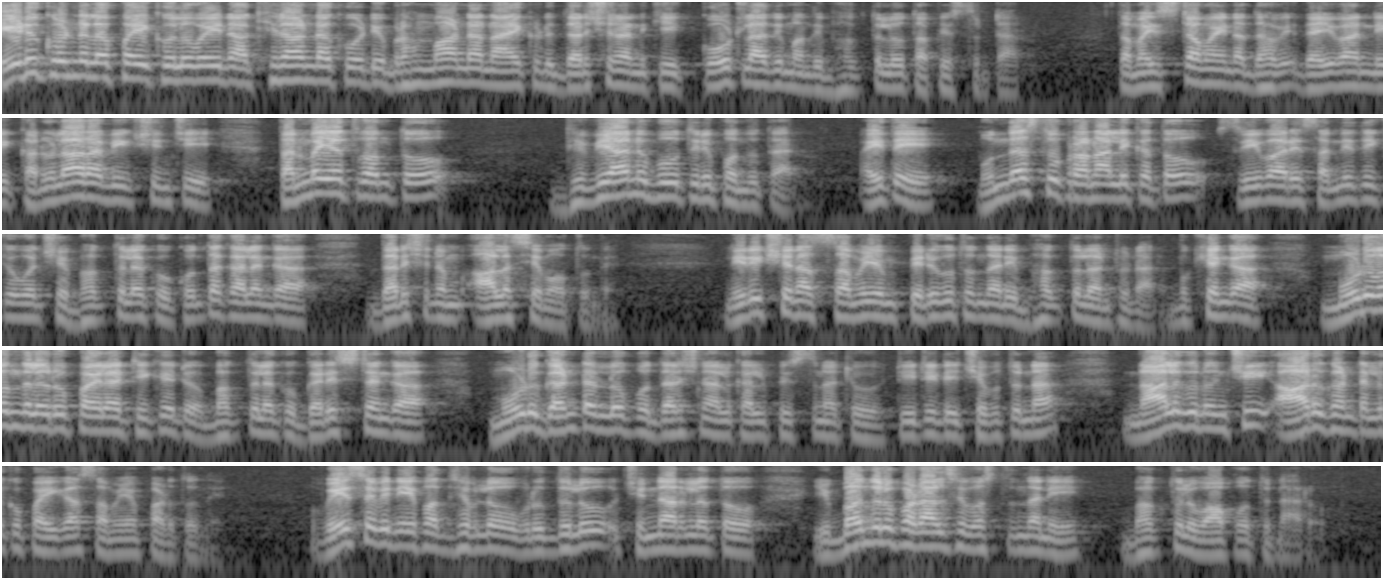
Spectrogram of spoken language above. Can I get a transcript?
ఏడు కొండలపై కొలువైన అఖిలాండ కోటి బ్రహ్మాండ నాయకుడి దర్శనానికి కోట్లాది మంది భక్తులు తప్పిస్తుంటారు. తమ ఇష్టమైన దైవాన్ని కనులారా వీక్షించి తన్మయత్వంతో దివ్యానుభూతిని పొందుతారు. అయితే ముందస్తు ప్రణాళికతో శ్రీవారి సన్నిధికి వచ్చే భక్తులకు కొంతకాలంగా దర్శనం ఆలస్యమవుతుంది. నిరీక్షణ సమయం పెరుగుతుందని భక్తులు అంటున్నారు. ముఖ్యంగా మూడు వందల రూపాయల టికెట్ భక్తులకు గరిష్టంగా మూడు గంటల్లోపు దర్శనాలు కల్పిస్తున్నట్లు టీటీడీ చెబుతున్నా నాలుగు నుంచి ఆరు గంటలకు పైగా సమయం పడుతుంది. వేసవి నేపథ్యంలో వృద్ధులు చిన్నారులతో ఇబ్బందులు పడాల్సి వస్తుందని భక్తులు వాపోతున్నారు.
